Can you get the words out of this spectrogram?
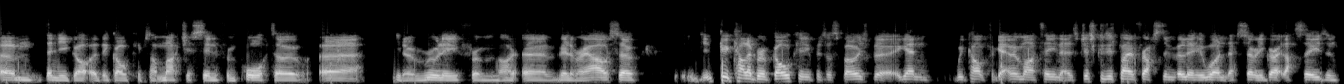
Um, then you got the goalkeepers like Marchesín from Porto, uh, you know, Rulli from uh, Villarreal. So good caliber of goalkeepers, I suppose. But again, we can't forget Emi Martinez. Just because he's playing for Aston Villa, who weren't necessarily great last season,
